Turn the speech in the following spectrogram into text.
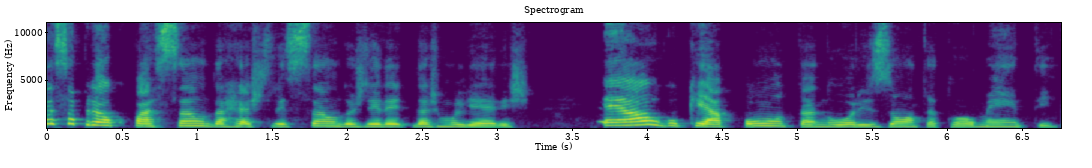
essa preocupação da restrição dos direitos das mulheres é algo que aponta no horizonte atualmente?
